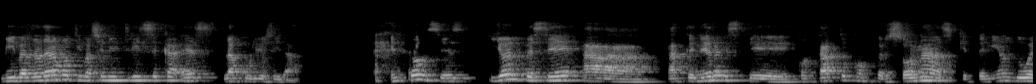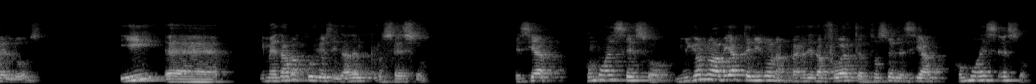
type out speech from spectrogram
Mi verdadera motivación intrínseca es la curiosidad. Entonces, yo empecé a, a tener este contacto con personas que tenían duelos y, eh, y me daba curiosidad el proceso. Decía, ¿cómo es eso? Yo no había tenido una pérdida fuerte, entonces decía, ¿cómo es eso?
